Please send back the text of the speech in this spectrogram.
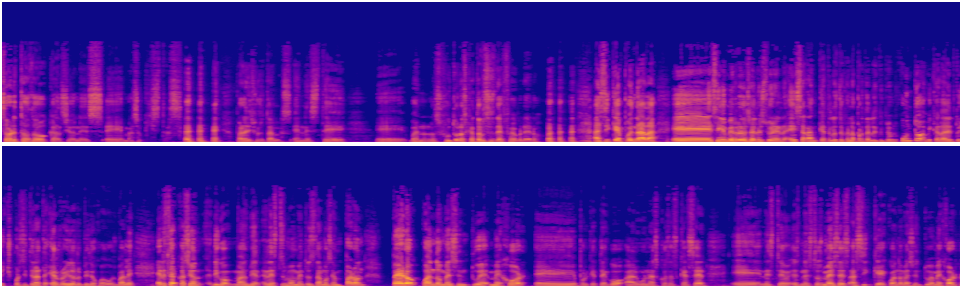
Sobre todo canciones eh, masoquistas. para disfrutarlas en este eh, bueno, los futuros 14 de febrero. Así que pues nada, eh, sigue mis redes sociales, estoy en Instagram, que te los dejo en la parte de la descripción, junto a mi canal de Twitch por si te late el rollo de los videojuegos, ¿vale? En esta ocasión, digo, más bien, en estos momentos estamos en parón, pero cuando me sentúe mejor, eh, porque tengo algunas cosas que hacer eh, en, este, en estos meses, así que cuando me sentúe mejor,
